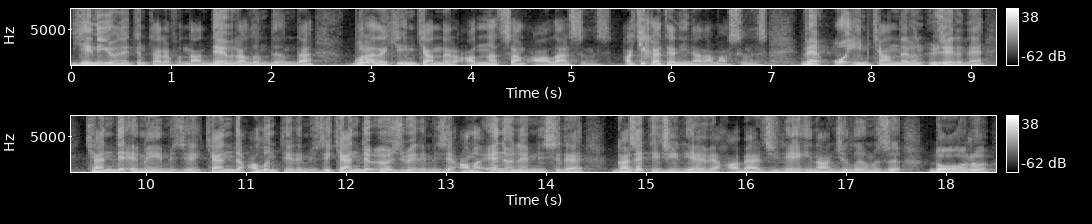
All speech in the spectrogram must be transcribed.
yeni yönetim tarafından devralındığında buradaki imkanları anlatsam ağlarsınız. Hakikaten inanamazsınız. Ve o imkanların üzerine kendi emeğimizi, kendi alın terimizi, kendi özverimizi ama en önemlisi de gazeteciliğe ve haberciliğe inancılığımızı doğru,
